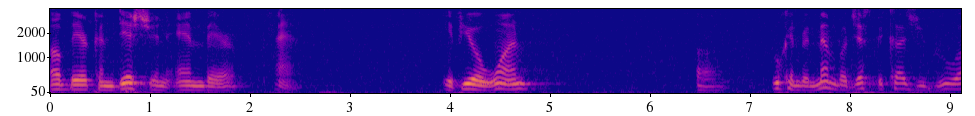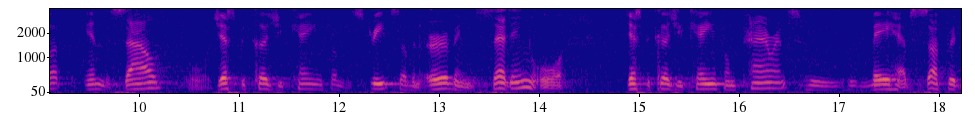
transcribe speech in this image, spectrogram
of their condition and their past. If you're one who can remember just because you grew up in the South, or just because you came from the streets of an urban setting, or just because you came from parents who, who may have suffered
